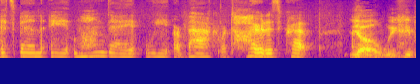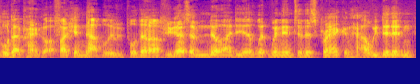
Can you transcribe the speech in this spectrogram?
it's been a long day. We are back. We're tired as crap. Yo, we, pulled that prank off. I cannot believe we pulled that off. You guys have no idea what went into this prank and how we did it and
